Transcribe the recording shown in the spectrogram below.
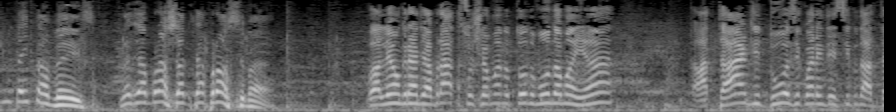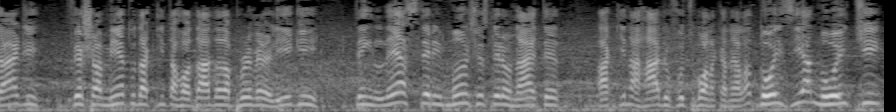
Não tem talvez. Grande abraço, até a próxima. Valeu, um grande abraço, chamando todo mundo amanhã, à tarde, 2h45 da tarde, fechamento da quinta rodada da Premier League. Tem Leicester e Manchester United aqui na Rádio Futebol na Canela 2 e à noite,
